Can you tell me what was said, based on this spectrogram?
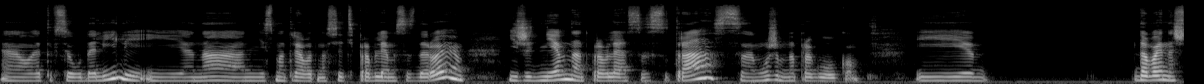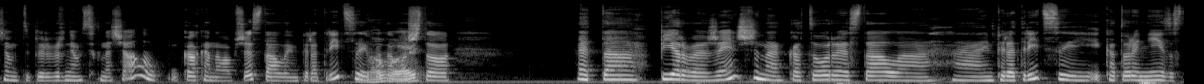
э, это все удалили, и она, несмотря вот на все эти проблемы со здоровьем, ежедневно отправляется с утра с мужем на прогулку. И давай начнем теперь вернемся к началу, как она вообще стала императрицей, потому Давай. что это первая женщина, которая стала а, императрицей, и которая не из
